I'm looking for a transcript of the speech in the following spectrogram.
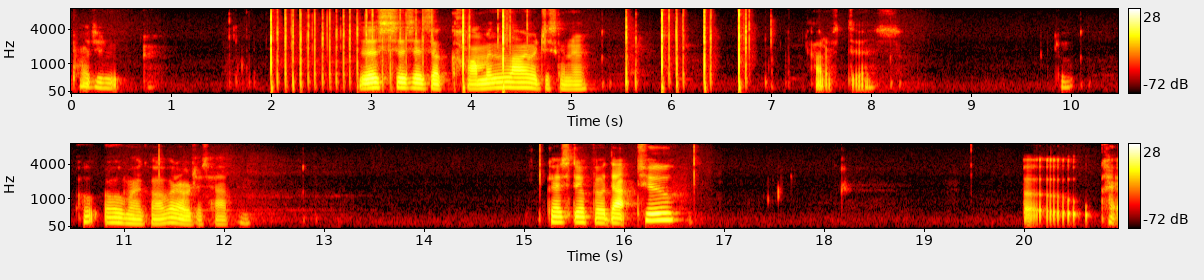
probably this is, is a common line. We're just gonna out of this. Oh, oh my god, whatever just happened. Okay, still feel that too. Okay.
